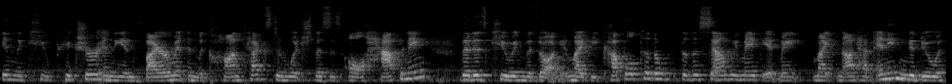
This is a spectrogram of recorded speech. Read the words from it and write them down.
in the cue picture, in the environment, in the context in which this is all happening that is cueing the dog. It might be coupled to the to the sound we make. It may might not have anything to do with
